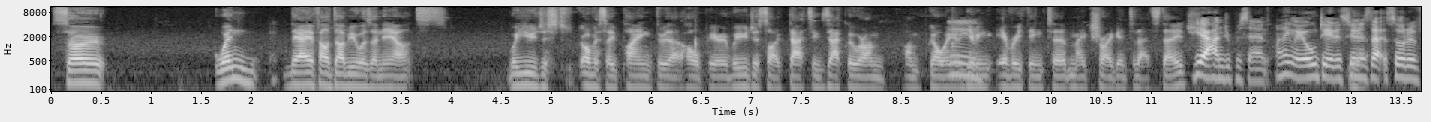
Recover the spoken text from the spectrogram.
so when the AFLW was announced, were you just obviously playing through that whole period? Were you just like, that's exactly where I'm I'm going and Mm. giving everything to make sure I get to that stage? Yeah, hundred percent. I think we all did as soon Yeah. as that sort of.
